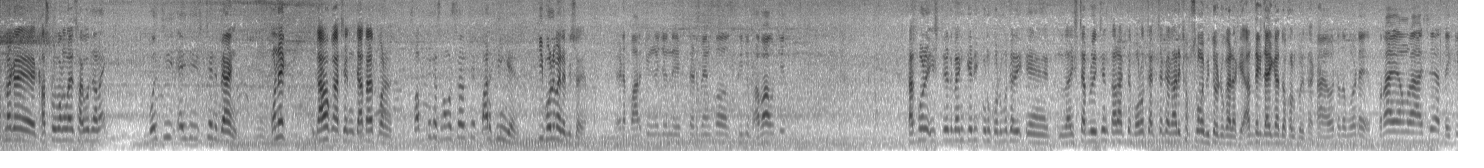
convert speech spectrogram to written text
আপনাকে খাসপুর বাংলায় স্বাগত জানাই। বলছি, এই যে স্টেট ব্যাংক, অনেক গ্রাহক আছেন যাতায়াত করেন। সব থেকে সমস্যা হচ্ছে পার্কিংয়ের কি বলবেন এ বিষয়ে? এটা পার্কিংয়ের জন্য স্টেট ব্যাংকও কিছু ভাবা উচিত। তারপরে স্টেট ব্যাংকেরই কোনো কর্মচারী স্টাফ রয়েছেন তারা একটা বড় চার চাকা গাড়ি সবসময় ভিতরে ঢোকা রাখে অর্ধেক জায়গা দখল করে থাকে। হ্যাঁ ওটা তো বটে। প্রায় আমরা আসি আর দেখি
